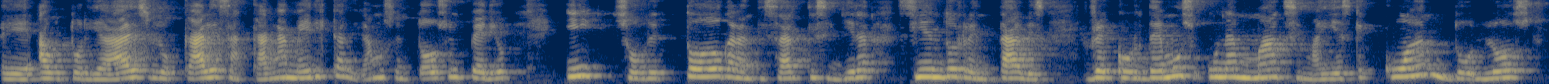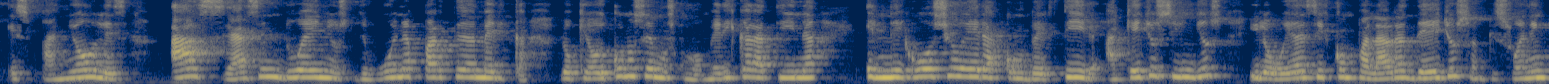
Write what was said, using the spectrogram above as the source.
eh, autoridades locales acá en América, digamos, en todo su imperio, y sobre todo garantizar que siguiera siendo rentables. Recordemos una máxima, y es que cuando los españoles se hacen dueños de buena parte de América, lo que hoy conocemos como América Latina, el negocio era convertir a aquellos indios, y lo voy a decir con palabras de ellos, aunque suenen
